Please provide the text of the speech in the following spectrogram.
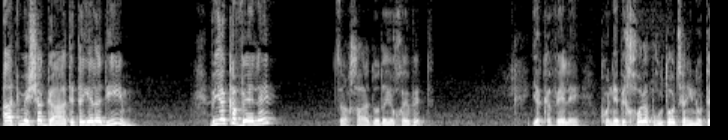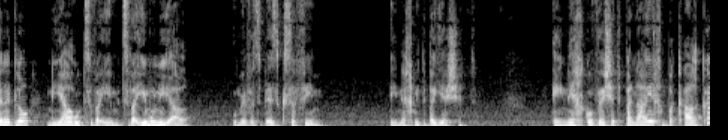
את משגעת את הילדים. ויקבלה, צרחה הדודה יוכבת. יקבלה קונה בכל הפרוטות שאני נותנת לו נייר וצבעים, צבעים ונייר, ומבזבז כספים. אינך מתביישת? אינך כובשת פנייך בקרקע?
